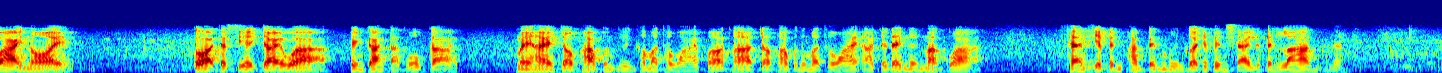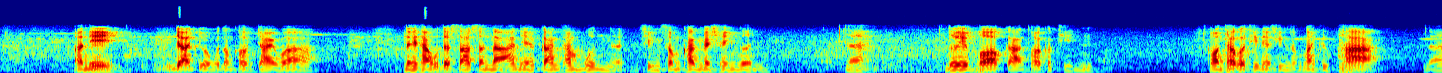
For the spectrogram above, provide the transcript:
วายน้อย ก็อาจจะเสียใจว่าเป็นการตัดโอกาส ไม่ให้เจ้าภาพคนอื่นเข้ามาถวาย เพราะถ้าเจ้าภาพคนอื่นมาถวาย อาจจะได้เงินมากกว่า ทนที่จะเป็นพันเป็นหมื่นก็อาจจะเป็นแสนหรือเป็นล้านนะ อันนี้ญาติโยมก็ต้องเข้าใจว่า ในทางพุทธศาสนาเนี่ยการทำบุญน่ะสิ่งสำคัญไม่ใช่เงินนะ โดยเฉพาะการทอดกรถิน ก่อนทอดกรถินเนี่ยสิ่งสำคัญคือผ้านะ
